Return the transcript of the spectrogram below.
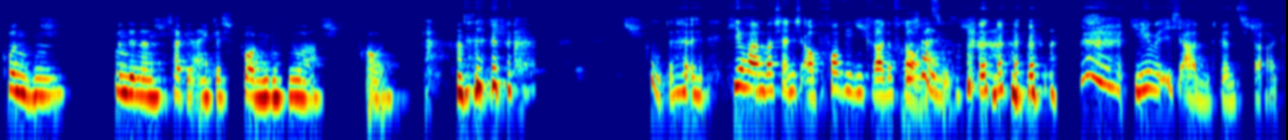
Kunden, Kundinnen. Ich habe ja eigentlich vorwiegend nur Frauen. Gut, hier hören wahrscheinlich auch vorwiegend gerade Frauen zu. Nehme ich an, ganz stark.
